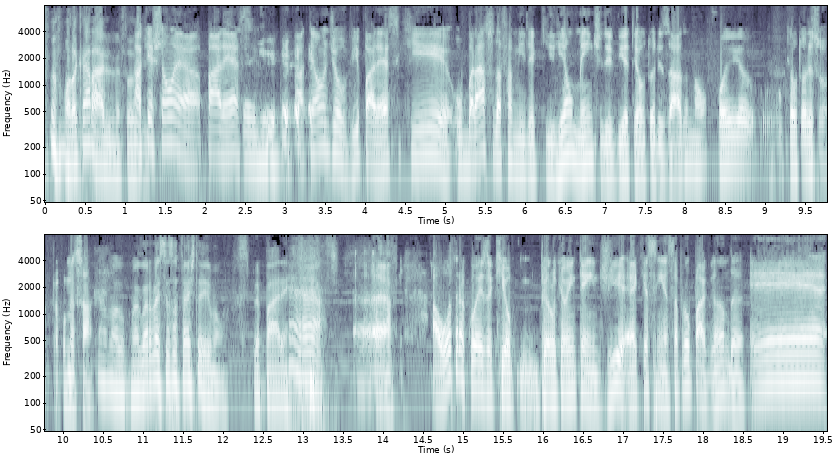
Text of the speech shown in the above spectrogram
moda caralho, né? A questão é, parece, Entendi. até onde eu vi, parece que o braço da família que realmente devia ter autorizado não foi o que autorizou, pra começar. Ah, maluco, mas agora vai ser essa festa aí, irmão. Se preparem. É, É. A outra coisa que eu, pelo que eu entendi, é que assim, essa propaganda é.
